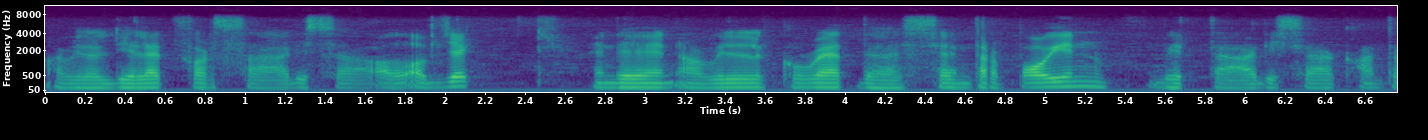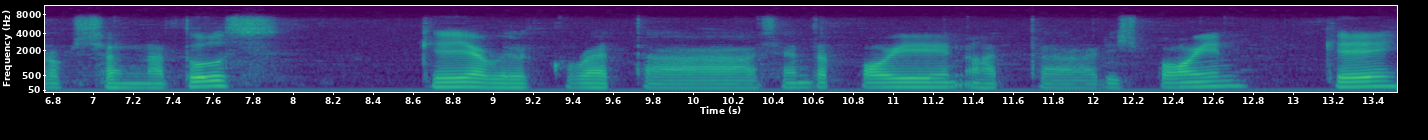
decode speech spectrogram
I will delete first uh, this uh, all object. And then I will create the center point with uh, this construction tools okay I will create a center point at uh, this point. Okay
